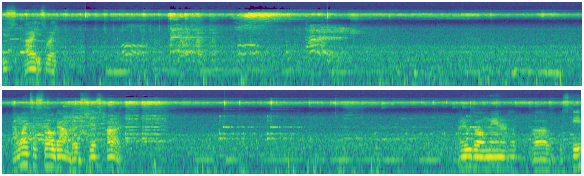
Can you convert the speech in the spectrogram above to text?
it's alright. It's right. I wanted to slow down, but it's just hard. Go, Manor of Escape.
